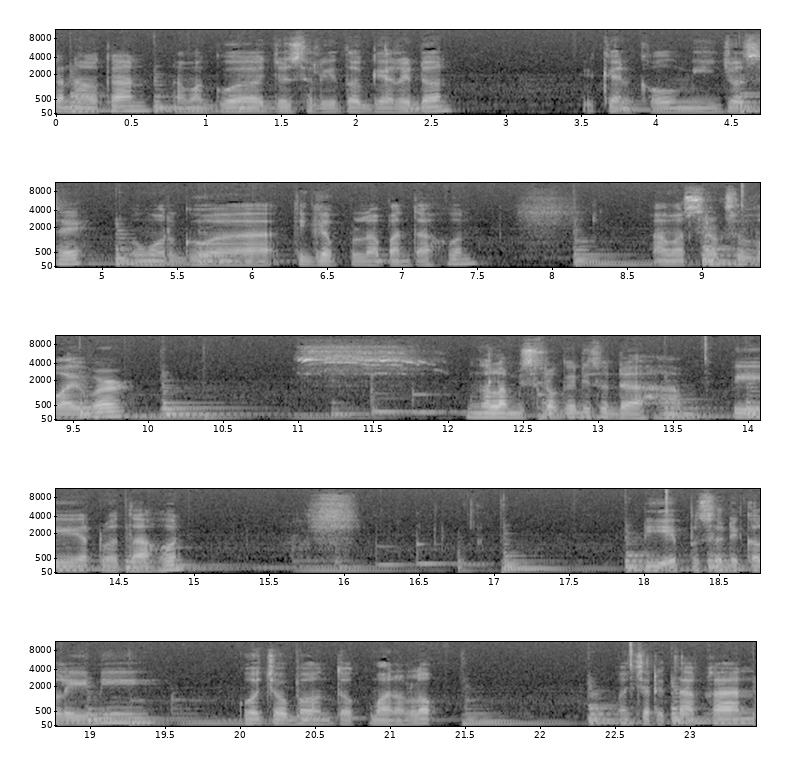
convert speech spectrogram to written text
Perkenalkan, nama gue Joselito Gelidon. You can call me Jose. Umur gue 38 tahun. I'm a stroke survivor. Mengalami stroke ini sudah hampir 2 tahun. Di episode kali ini Gue coba untuk monolog Menceritakan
